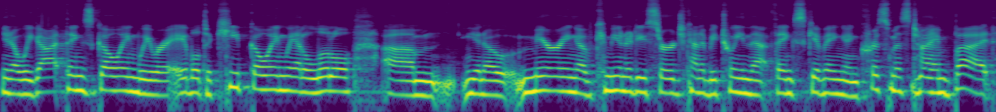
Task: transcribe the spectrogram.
you know, we got things going. We were able to keep going. We had a little, um, you know, mirroring of community surge kind of between that Thanksgiving and Christmas time, yeah. but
